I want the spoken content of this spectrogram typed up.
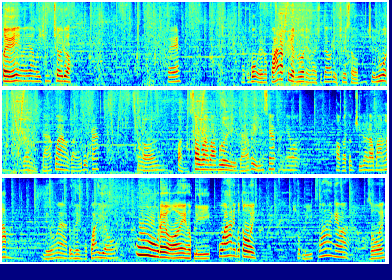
tế thì mới ra mới chơi được. Ok. Là cái bộ này nó quá đắt tiền luôn để mà chúng ta có thể chơi sớm chơi luôn. Chúng ta phải đá qua một vài cái bộ khác. Sau đó khoảng sau ra 30 thì đá về insect anh em ạ. Hoặc là thậm chí là ra 35 nếu mà đội hình nó quá yếu. U uh, đây rồi hợp lý quá đi mất tôi hợp lý quá anh em ạ. Rồi.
